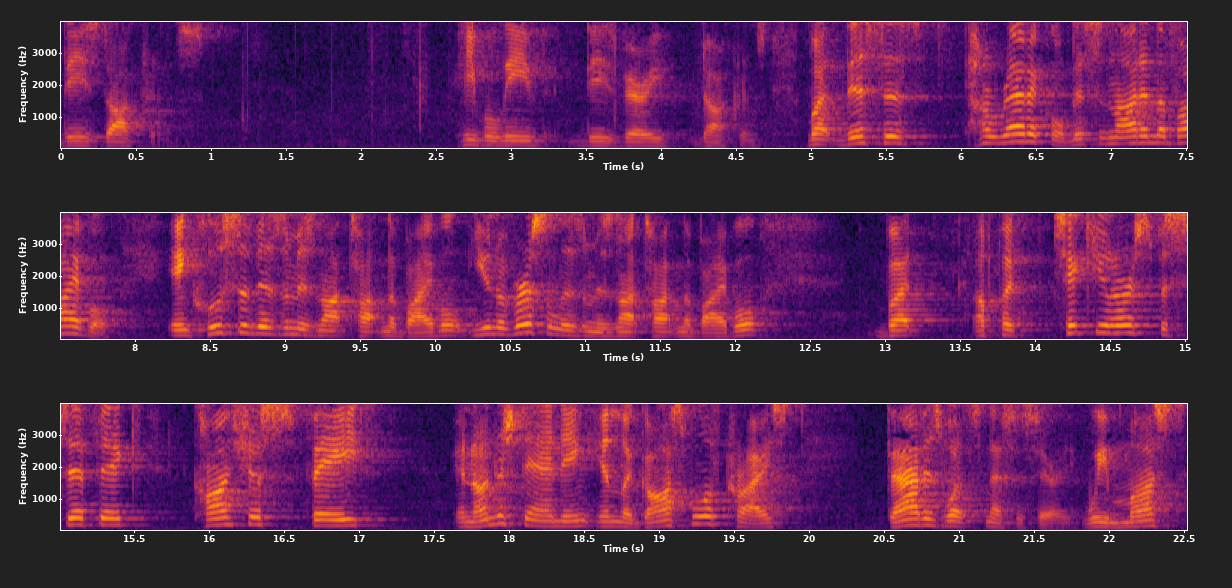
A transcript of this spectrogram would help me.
these doctrines. He believed these very doctrines. But this is heretical. This is not in the Bible. Inclusivism is not taught in the Bible. Universalism is not taught in the Bible. But a particular, specific, conscious faith and understanding in the gospel of Christ that is what's necessary. We must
